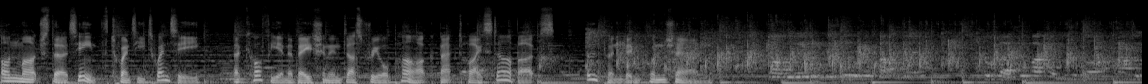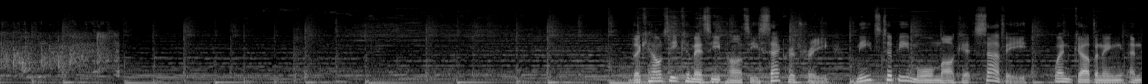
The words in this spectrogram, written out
On March 13, 2020, a coffee innovation industrial park backed by Starbucks opened in Kunshan. The County Committee Party Secretary needs to be more market savvy when governing an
